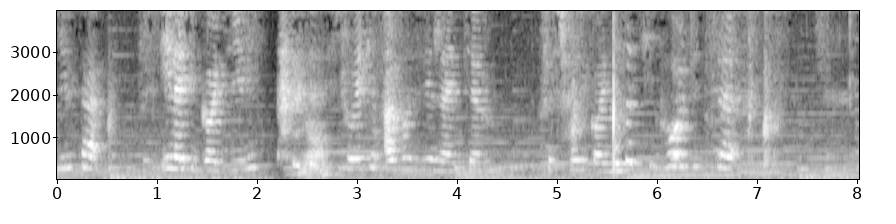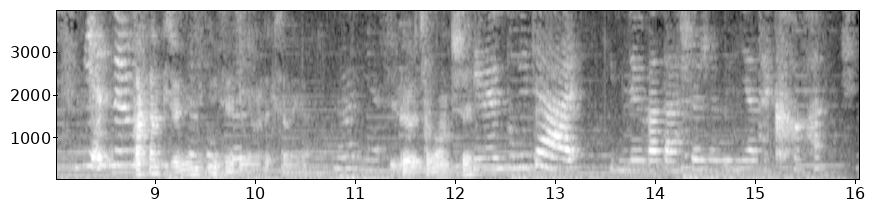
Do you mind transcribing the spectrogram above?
kilka, przez ileś godzin No. z człowiekiem albo zwierzęciem. Przez 6 godzin. Co ci połączyć się z jednym? Tak tam pisze, nic, nic nie ma napisanego. Tylko, że cię łączy. I bym powiedziała innym watasze, żeby mnie atakować.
